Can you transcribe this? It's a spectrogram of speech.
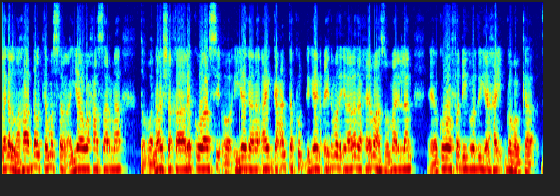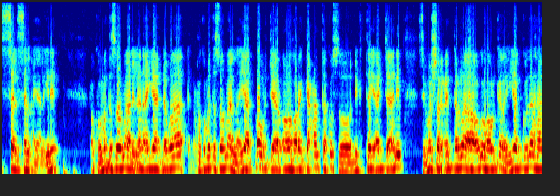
laga lahaa dalka masar ayaa waxaa saarnaa tobanaan shaqaale kuwaasi oo iyagana ay gacanta ku dhigeen ciidamada ilaalada xeebaha somalilan ee kuwa fadhigoodu yahay gobolka selsel ayaa la yidhi xukuumadda somalilan ayaa dhawaa xukuumadda somalilan ayaa dhowr jeer oo hore gacanta ku soo dhigtay ajaanib sifo sharci darro ah ugu howlgalaya gudaha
